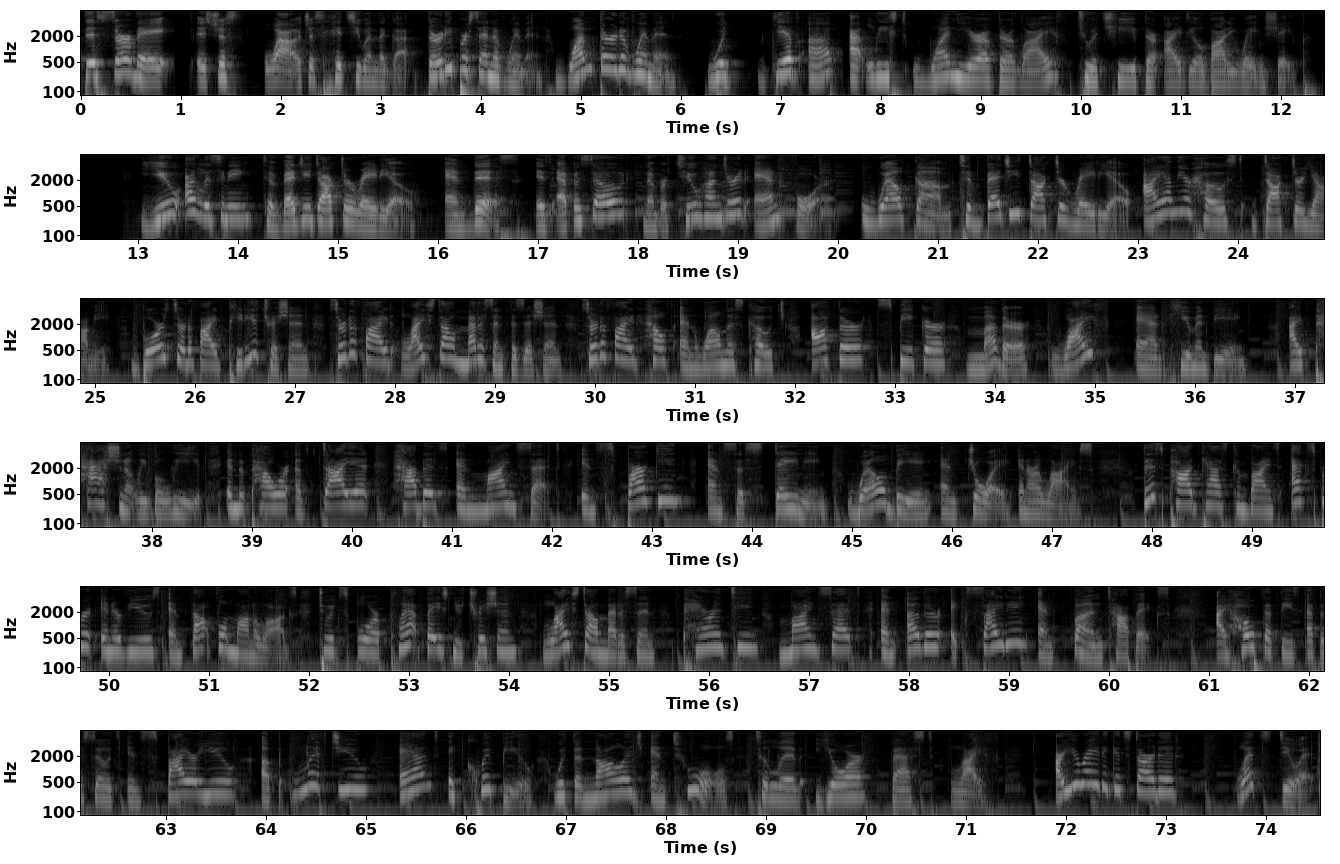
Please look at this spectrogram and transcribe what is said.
This survey is just wow, it just hits you in the gut. 30% of women, one third of women would give up at least one year of their life to achieve their ideal body weight and shape. You are listening to Veggie Doctor Radio, and this is episode number 204. Welcome to Veggie Doctor Radio. I am your host, Dr. Yami, board certified pediatrician, certified lifestyle medicine physician, certified health and wellness coach, author, speaker, mother, wife, and human being. I passionately believe in the power of diet, habits, and mindset in sparking and sustaining well being and joy in our lives. This podcast combines expert interviews and thoughtful monologues to explore plant based nutrition, lifestyle medicine, parenting, mindset, and other exciting and fun topics. I hope that these episodes inspire you, uplift you, and equip you with the knowledge and tools to live your best life. Are you ready to get started? Let's do it.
